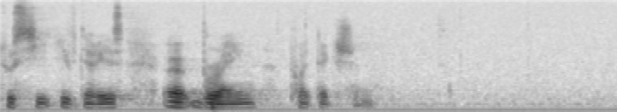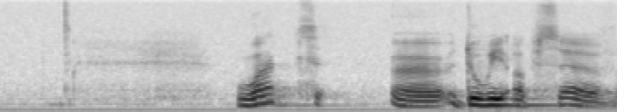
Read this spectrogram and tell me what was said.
to see if there is a brain protection. What uh, do we observe?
